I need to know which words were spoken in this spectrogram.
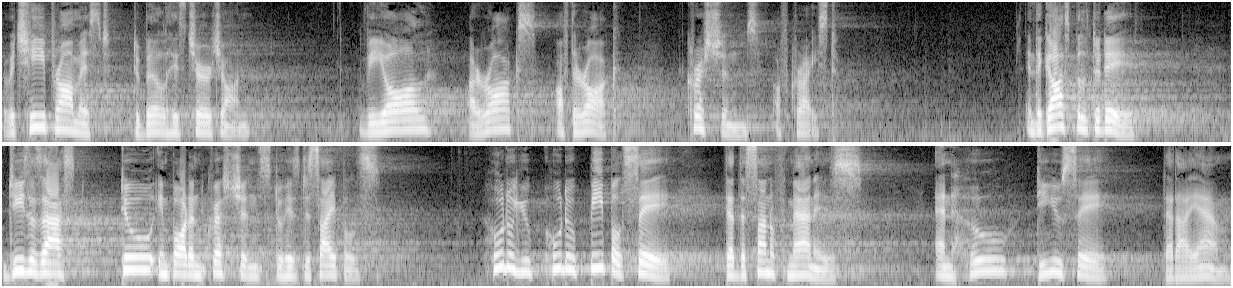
which he promised to build his church on. We all are rocks of the rock, Christians of Christ. In the gospel today, Jesus asked two important questions to his disciples. Who do, you, who do people say that the Son of Man is? And who do you say that I am?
